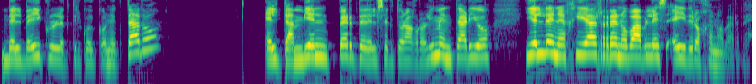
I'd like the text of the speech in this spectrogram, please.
del vehículo eléctrico y conectado, el también PERTE del sector agroalimentario y el de energías renovables e hidrógeno verde.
